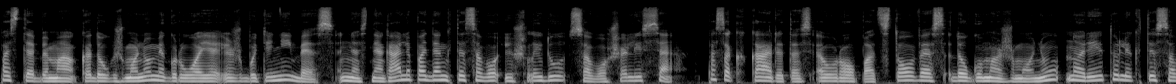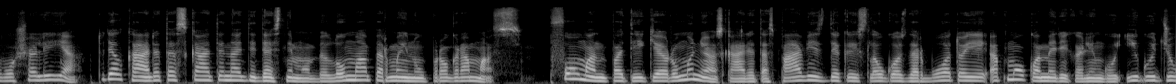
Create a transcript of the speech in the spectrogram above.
Pastebima, kad daug žmonių migruoja iš būtinybės, nes negali padengti savo išlaidų savo šalyse. Pasak Karitas Europą atstovės, dauguma žmonių norėtų likti savo šalyje, todėl Karitas skatina didesnį mobilumą per mainų programas. Foman pateikė Rumunijos karitas pavyzdį, kai slaugos darbuotojai apmokomi reikalingų įgūdžių,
